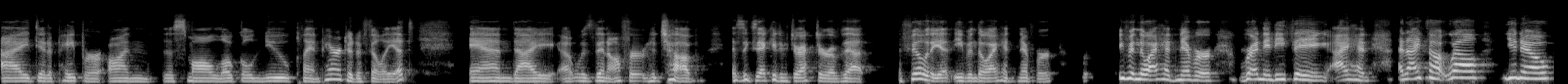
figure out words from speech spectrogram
I did a paper on the small local new Planned Parenthood affiliate. And I uh, was then offered a job as executive director of that affiliate, even though I had never even though I had never run anything, I had, and I thought, well, you know,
